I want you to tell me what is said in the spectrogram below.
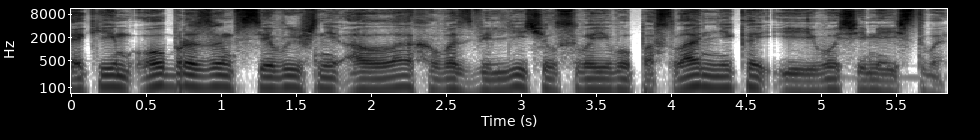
Таким образом Всевышний Аллах возвеличил своего посланника и его семейство.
